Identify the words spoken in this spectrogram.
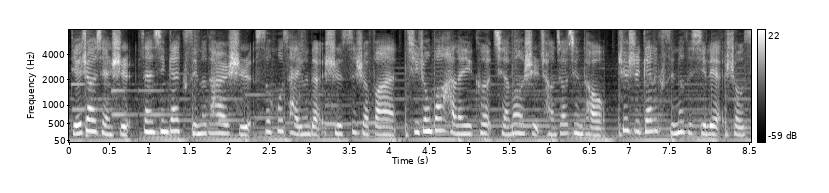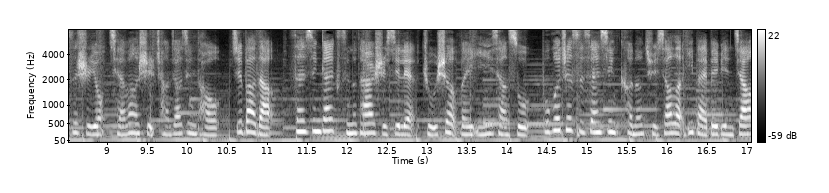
谍照显示，三星 Galaxy Note 二十似乎采用的是四摄方案，其中包含了一颗潜望式长焦镜头。这是 Galaxy Note 系列首次使用潜望式长焦镜头。据报道，三星 Galaxy Note 二十系列主摄为一亿像素，不过这次三星可能取消了一百倍变焦。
